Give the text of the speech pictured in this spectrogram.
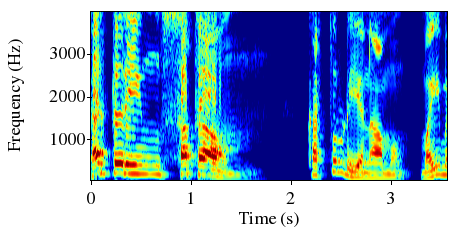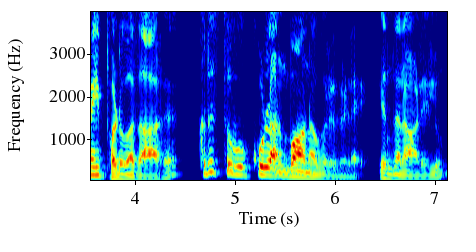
கர்த்தரின் சத்தம். கர்த்தருடைய நாமம் மைமைப்படுவதாக கிறிஸ்துவுக்குள் அன்பானவர்களே இந்த நாளிலும்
